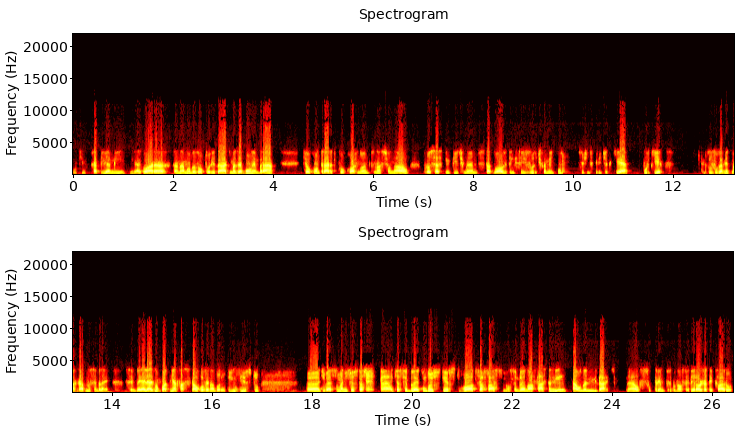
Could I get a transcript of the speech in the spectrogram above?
o que cabia a mim, e agora está na mão das autoridades, mas é bom lembrar que, ao contrário do que ocorre no âmbito nacional, o processo de impeachment estadual ele tem que ser juridicamente que a gente acredita que é. Por quê? Porque o julgamento não acaba na Assembleia. A Assembleia, aliás, não pode nem afastar o governador. Eu tenho visto uh, diversas manifestações ah, que a Assembleia com dois terços de votos afasta. Não, a Assembleia não afasta nem a unanimidade. Né? O Supremo Tribunal Federal já declarou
